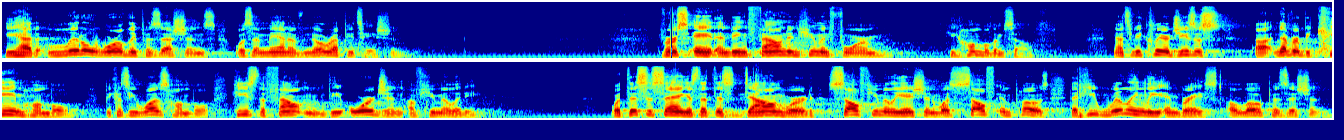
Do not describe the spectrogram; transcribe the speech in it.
He had little worldly possessions, was a man of no reputation. Verse 8, and being found in human form, he humbled himself. Now, to be clear, Jesus uh, never became humble because he was humble. He's the fountain, the origin of humility. What this is saying is that this downward self humiliation was self imposed, that he willingly embraced a low position.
